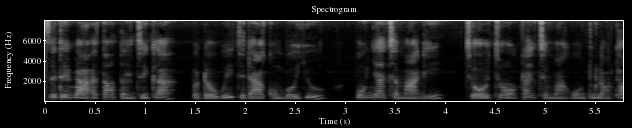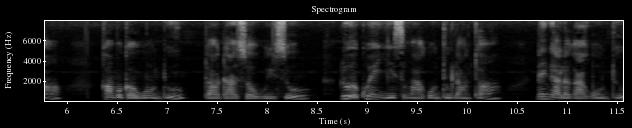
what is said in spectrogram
စတိမ်ပါအတောင့်တန်ချိတ်ကပတော်ဝေးကြတာခုံဘောယူပုံညချမနီကြောချောခိုင်ချမကုံတူလောင်ထောင်းကောင်းပကဝွန်တူဒေါက်တာဇော်ဝီစုလူအခွင့်ရေးစမာကုံတူလောင်ထောင်းနိုင်ငံလကဝွန်တူ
